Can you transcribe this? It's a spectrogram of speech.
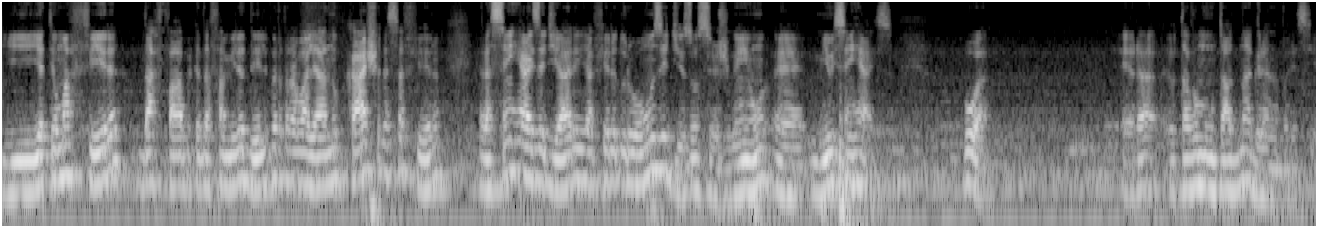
E ia ter uma feira da fábrica da família dele para trabalhar no caixa dessa feira. Era 100 reais a diária e a feira durou 11 dias, ou seja, ganhou é, 1.100 reais. Boa. Era, eu tava montado na grana, parecia.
